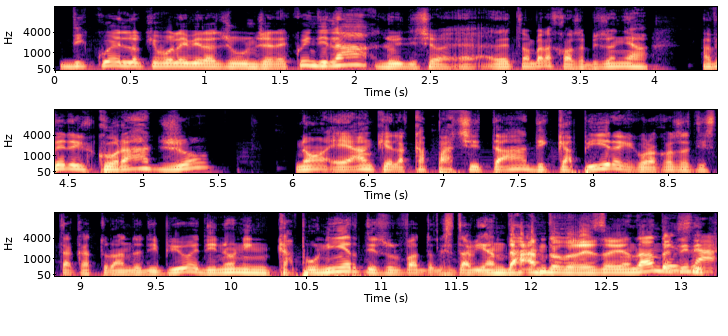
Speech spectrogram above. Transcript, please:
di quello che volevi raggiungere. Quindi là lui diceva, eh, ha detto una bella cosa, bisogna avere il coraggio no? e anche la capacità di capire che quella cosa ti sta catturando di più e di non incaponirti sul fatto che stavi andando dove stavi andando e Esatto.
